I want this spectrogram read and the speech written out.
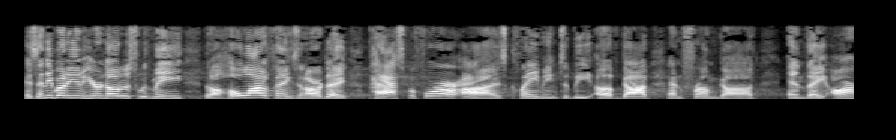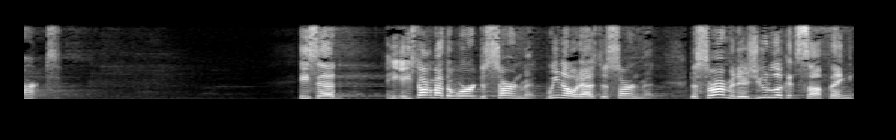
Has anybody in here noticed with me that a whole lot of things in our day pass before our eyes claiming to be of God and from God, and they aren't? He said, he's talking about the word discernment. We know it as discernment. Discernment is you look at something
